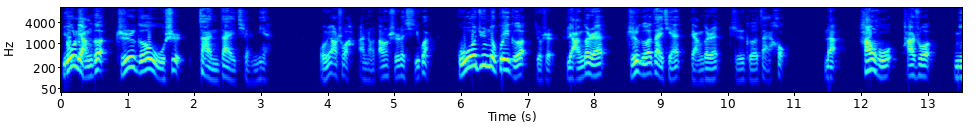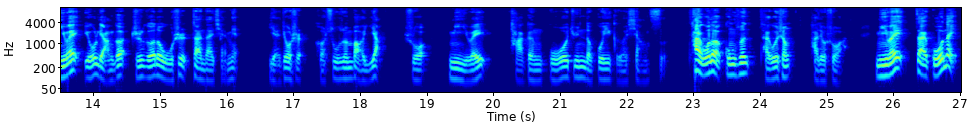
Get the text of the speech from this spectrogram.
有两个直阁武士。”站在前面，我们要说啊，按照当时的习惯，国君的规格就是两个人直格在前，两个人直格在后。那憨虎他说，芈为有两个直格的武士站在前面，也就是和苏孙豹一样，说芈为他跟国君的规格相似。蔡国的公孙蔡归生他就说啊，芈为在国内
